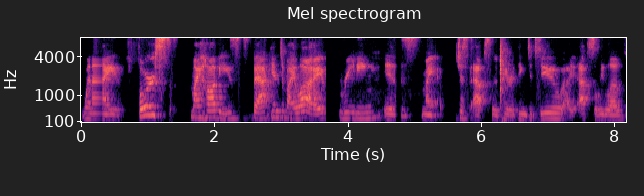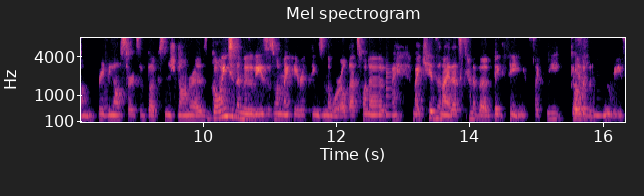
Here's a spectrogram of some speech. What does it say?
when I force my hobbies back into my life, reading is my just absolute favorite thing to do. I absolutely love um, reading all sorts of books and genres. Going to the movies is one of my favorite things in the world. That's one of my, my kids and I, that's kind of a big thing. It's like we go yeah. to the movies.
